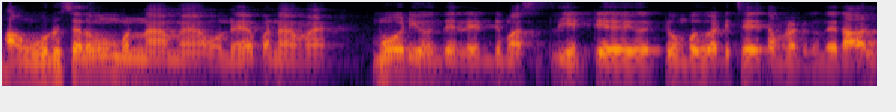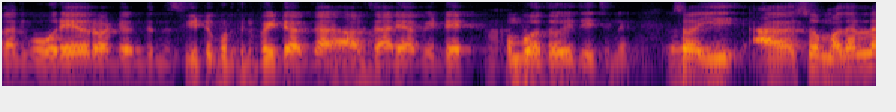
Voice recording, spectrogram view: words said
அவங்க ஒரு செலவும் பண்ணாம ஒண்ணுமே பண்ணாம மோடி வந்து ரெண்டு மாசத்துல எட்டு எட்டு ஒன்பது வாட்டி தமிழ்நாட்டுக்கு வந்தார். ராகுல் காந்தி ஒரே ஒரு வாட்டி வந்து இந்த சீட்டு கொடுத்துட்டு போயிட்டு அவர் அவர் ஜாலியா போயிட்டு ஒன்பது தொகுதி ஜெயிச்சுன்னு. ஸோ ஸோ முதல்ல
